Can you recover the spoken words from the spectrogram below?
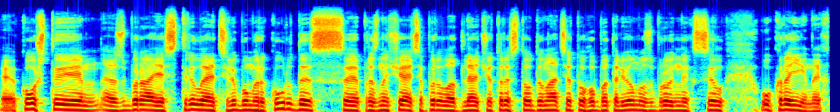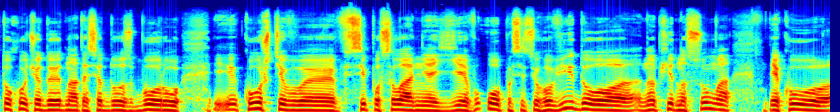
Е, Кошти е, збирає стрілець Любомир Курдес. Е, Призначається прилад для 411-го батальйону збройних сил України. Хто хоче доєднатися до збору коштів, всі посилання є в описі цього відео. Необхідна сума, яку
